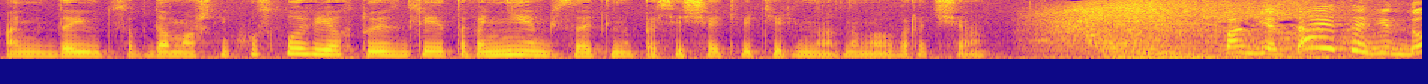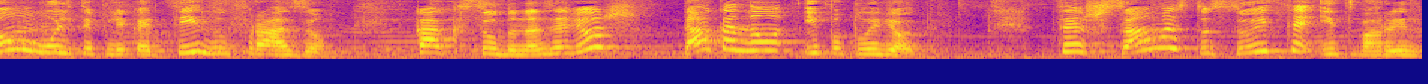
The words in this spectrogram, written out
они даются в домашних условиях, то есть для этого не обязательно посещать ветеринарного врача. Пам'ятаєте відому мультиплікаційну фразу «Как судно назовеш, так оно і попливет». Це ж саме стосується і тварин.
